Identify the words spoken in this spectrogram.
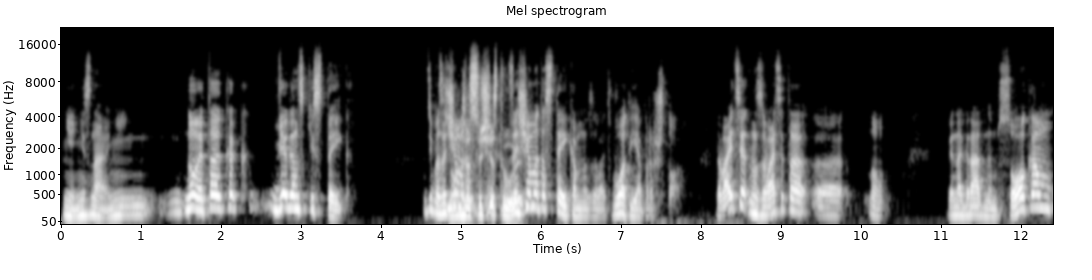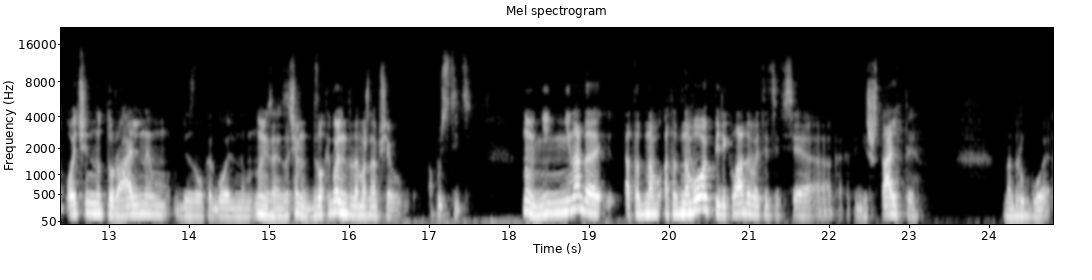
Не, не знаю. Не, ну это как веганский стейк. Ну, типа, зачем это, существует. зачем это стейком называть? Вот я про что. Давайте называть это, э, ну, виноградным соком, очень натуральным, безалкогольным. Ну, не знаю, зачем безалкогольный тогда можно вообще опустить. Ну, не, не надо от одного, от одного перекладывать эти все, э, как это, гештальты на другое.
